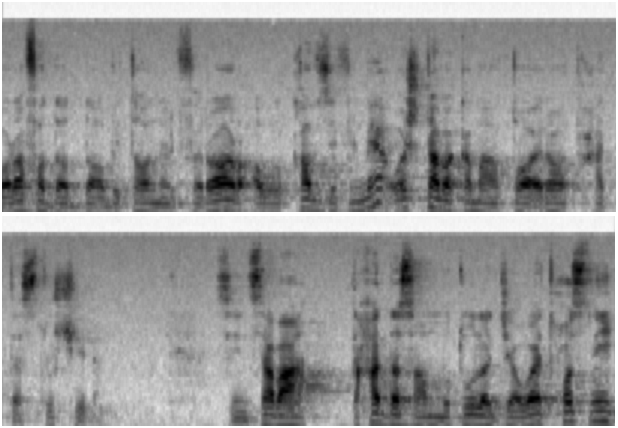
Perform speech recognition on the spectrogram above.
ورفض الضابطان الفرار أو القفز في الماء واشتبك مع الطائرات حتى استشهدا سين سبعة تحدث عن بطولة جواد حسني.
